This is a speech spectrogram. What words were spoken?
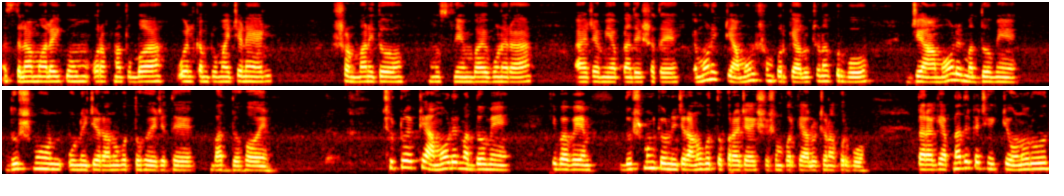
আসসালামু আলাইকুম ও রহমতুল্লাহ। ওয়েলকাম টু মাই চ্যানেল সম্মানিত মুসলিম ভাই বোনেরা আজ আমি আপনাদের সাথে এমন একটি আমল সম্পর্কে আলোচনা করব, যে আমলের মাধ্যমে দুশ্মন ও নিজের আনুগত্য হয়ে যেতে বাধ্য হয়। ছোট্ট একটি আমলের মাধ্যমে কীভাবে দুশ্মনকেও নিজের আনুগত্য করা যায় সে সম্পর্কে আলোচনা করব। তার আগে আপনাদের কাছে একটি অনুরোধ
